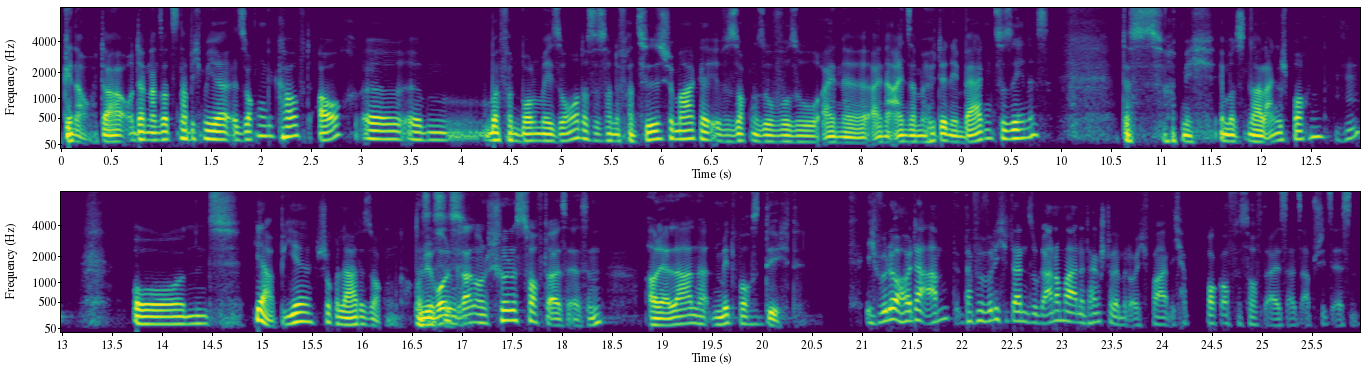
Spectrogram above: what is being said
Genau, da. Und dann ansonsten habe ich mir Socken gekauft, auch äh, ähm, von Bon Maison. Das ist so eine französische Marke. Socken, so, wo so eine, eine einsame Hütte in den Bergen zu sehen ist. Das hat mich emotional angesprochen. Und ja, Bier, Schokolade, Socken. Und Das wir ist wollten gerade noch ein schönes Softeis essen, aber der Laden hat mittwochs dicht. Ich würde heute Abend, dafür würde ich dann sogar nochmal an eine Tankstelle mit euch fahren. Ich habe Bock auf ein Softeis als Abschiedsessen.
